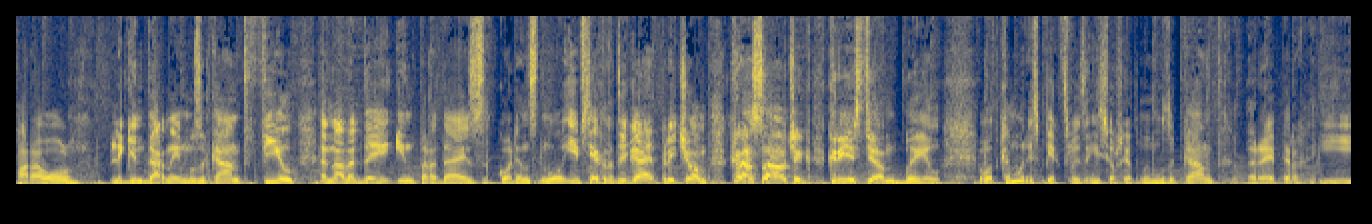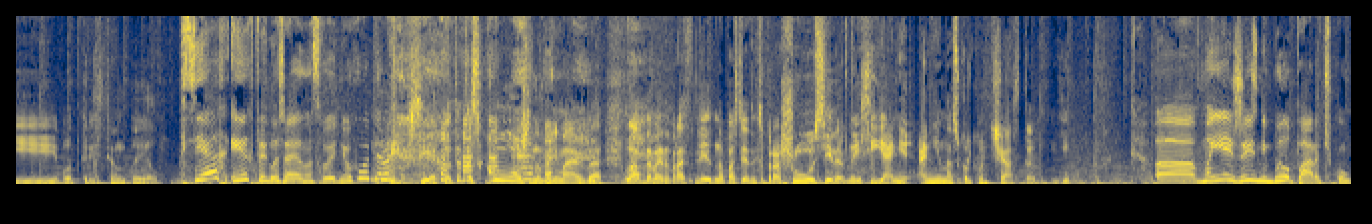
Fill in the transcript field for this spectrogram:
Фараон, легендарный музыкант Фил Another Day in Paradise Коллинз, ну и всех отодвигает плечом красавчик Кристиан Бейл. Вот кому респект свой занесешь? Я думаю, музыкант, рэпер и вот Кристиан Бейл. Всех их приглашаю на свою днюху, во-первых. Всех. Вот это скучно, понимаешь, да. Ладно, давай напослед- напоследок спрошу. Северные сияния, они насколько вот часто? Э, в моей жизни было парочку.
